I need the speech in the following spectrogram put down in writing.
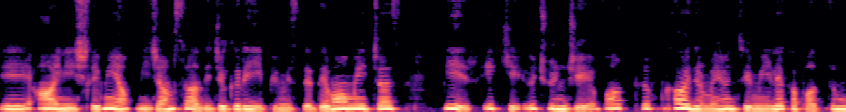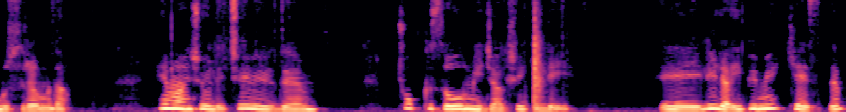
e, aynı işlemi yapmayacağım. Sadece gri ipimizde devam edeceğiz. 1, 2, 3.ye battım. Kaydırma yöntemiyle kapattım bu sıramı da. Hemen şöyle çevirdim. Çok kısa olmayacak şekilde e, lila ipimi kestim.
